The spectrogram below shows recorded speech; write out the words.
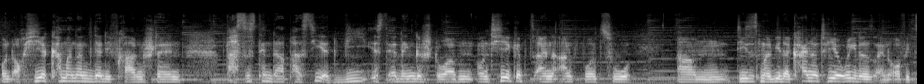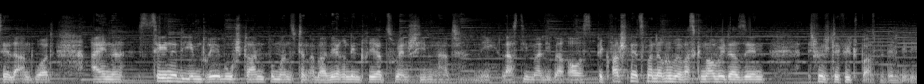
Und auch hier kann man dann wieder die Fragen stellen, was ist denn da passiert? Wie ist er denn gestorben? Und hier gibt es eine Antwort zu, ähm, dieses Mal wieder keine Theorie, das ist eine offizielle Antwort. Eine Szene, die im Drehbuch stand, wo man sich dann aber während dem Dreh dazu entschieden hat, nee, lass die mal lieber raus. Wir quatschen jetzt mal darüber, was genau wir da sehen. Ich wünsche dir viel Spaß mit dem Video.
